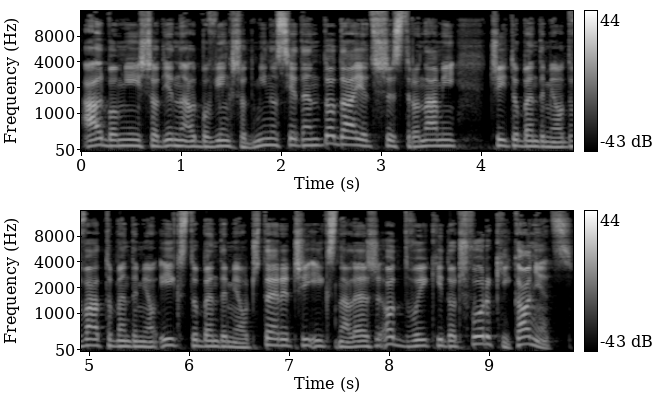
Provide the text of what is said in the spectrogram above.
albo mniejsze od 1, albo większe od minus 1, dodaję 3 stronami, czyli tu będę miał 2, tu będę miał x, tu będę miał 4, czyli x należy od dwójki do czwórki. Koniec.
